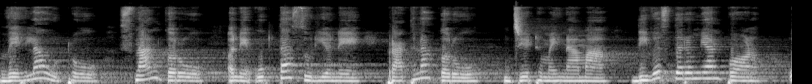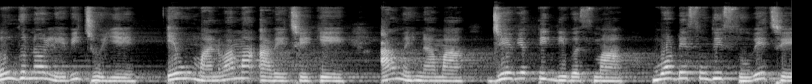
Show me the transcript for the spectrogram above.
વહેલા ઉઠો, સ્નાન કરો અને ઉગતા સૂર્યને પ્રાર્થના કરો. જેઠ મહિનામાં દિવસ દરમિયાન પણ ઊંઘ ન લેવી જોઈએ. એવું માનવામાં આવે છે કે આ મહિનામાં જે વ્યક્તિ દિવસમાં મોડે સુધી સૂવે છે,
